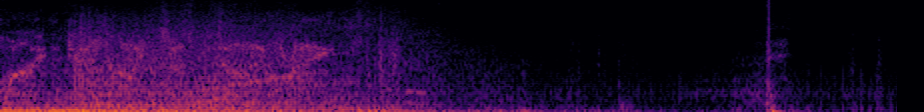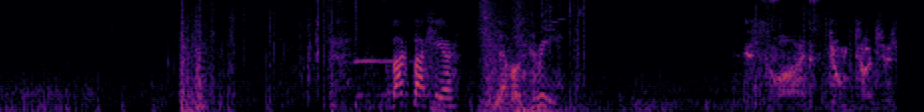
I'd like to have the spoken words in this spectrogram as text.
Why can't I just die already? Backpack here. Level 3. It's mine. Don't touch it.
